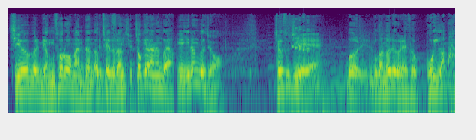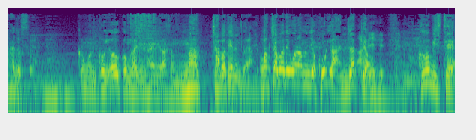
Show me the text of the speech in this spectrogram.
지역을 명소로 만든 업체들은. 쫓겨나는 거야. 이게 이런 거죠. 저수지에 뭐 누가 노력을 해서 고기가 많아졌어요. 그러면 거기 어업권 가진 사람이 와서 막 잡아대는 거야. 막 잡아대고 나면 이제 고기가 안 잡혀. 아니. 그거 비슷해.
